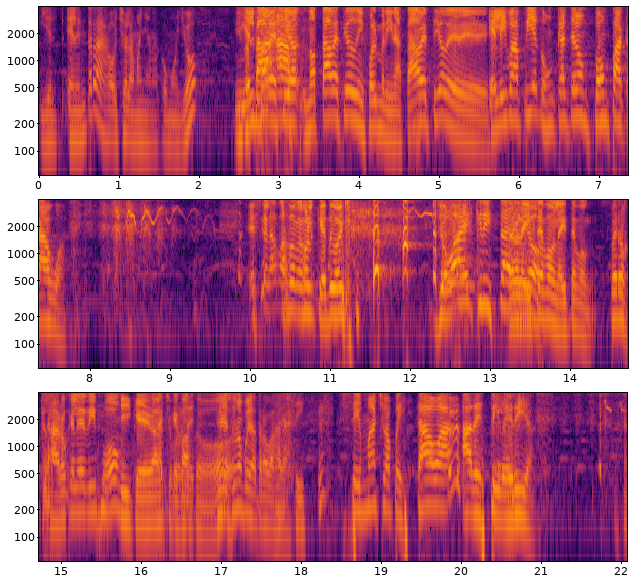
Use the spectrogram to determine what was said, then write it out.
Y él, él entra a las 8 de la mañana como yo. Y, Y, no, él, estaba va a- vestido, no estaba vestido de uniforme ni nada. Estaba vestido de... él iba a pie con un cartelón, pon pa' Cagua. Ese la pasó mejor que tú. Yo bajé el cristal. Pero le diste pon, le diste pon. Pero claro que le di pon. ¿Y qué- Tacho, qué pasó? Tú no podías trabajar así. Ese macho apestaba a destilería. o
